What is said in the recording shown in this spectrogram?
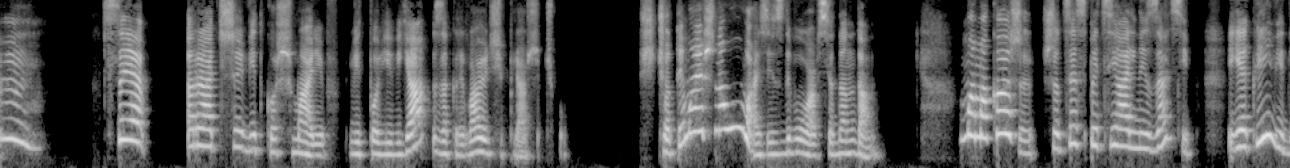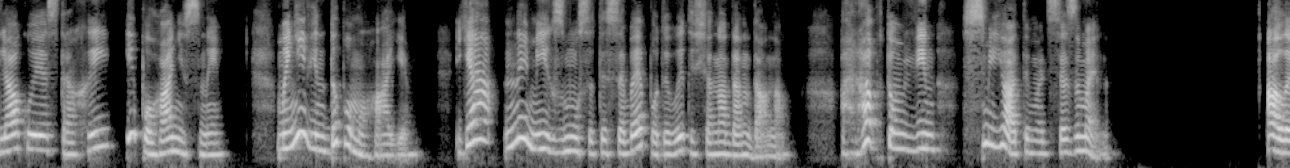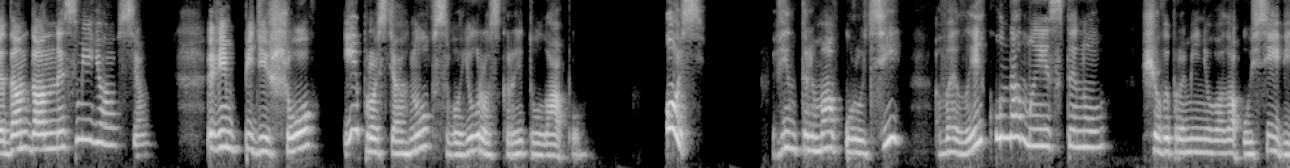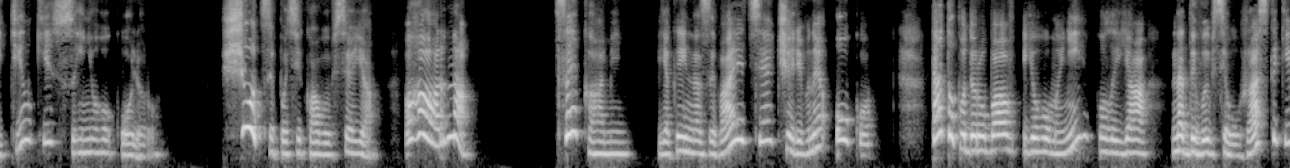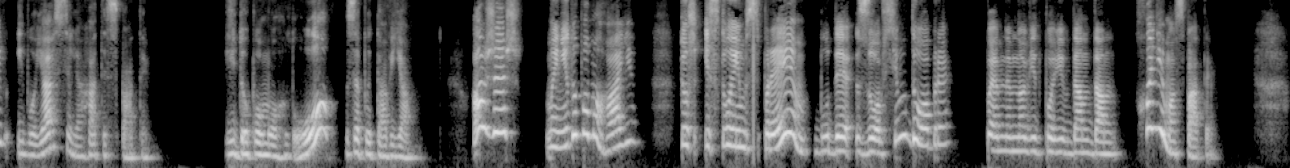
«М, Це радше від кошмарів, відповів я, закриваючи пляшечку. Що ти маєш на увазі? здивувався Дандан. Мама каже, що це спеціальний засіб, який відлякує страхи і погані сни. Мені він допомагає. Я не міг змусити себе подивитися на Дандана, а раптом він сміятиметься з мене. Але Дандан не сміявся. Він підійшов і простягнув свою розкриту лапу. Ось! Він тримав у руці велику намистину, що випромінювала усі відтінки синього кольору. Що це, поцікавився я? Гарна. Це камінь, який називається чарівне око. Тато подарував його мені, коли я надивився ужастиків і боявся лягати спати. І допомогло? запитав я. А вже ж, мені допомагає. Тож із твоїм спреєм буде зовсім добре, впевнено відповів Дандан. Ходімо спати.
